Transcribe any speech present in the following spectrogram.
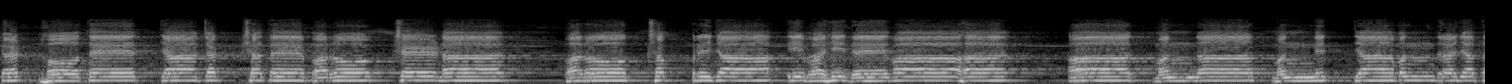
षड्भूतेत्याचक्षते परोक्षेण परोक्षप्रिया इव हि देवाः आत्मन्नात्मन्नित्यामन्त्रजत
